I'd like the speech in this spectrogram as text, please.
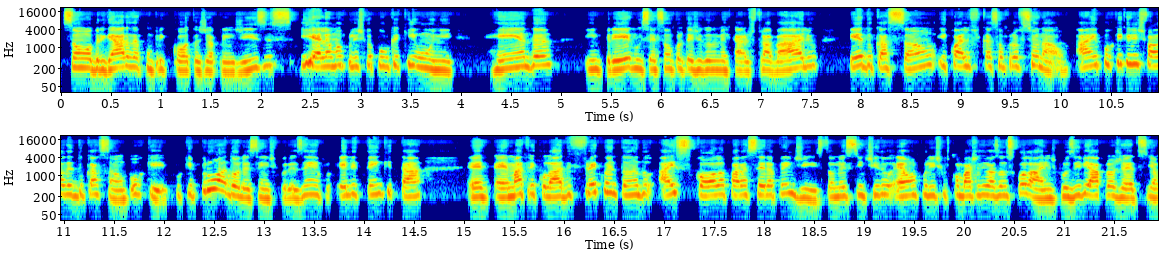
são obrigadas a cumprir cotas de aprendizes, e ela é uma política pública que une renda, emprego, inserção protegida no mercado de trabalho educação e qualificação profissional. Aí, por que, que a gente fala da educação? Por quê? Porque para o adolescente, por exemplo, ele tem que estar tá, é, é, matriculado e frequentando a escola para ser aprendiz. Então, nesse sentido, é uma política de combate à evasão escolar. Inclusive, há projetos em,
